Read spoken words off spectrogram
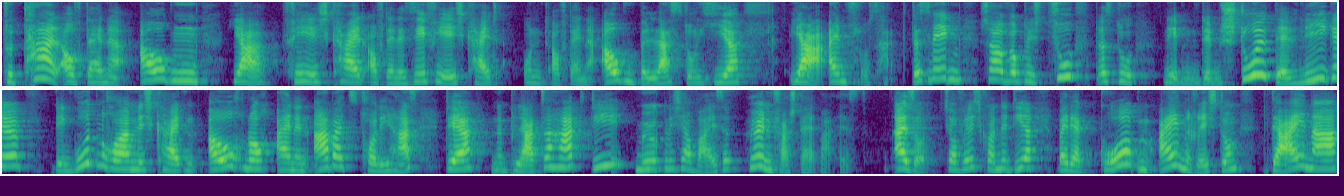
total auf deine Augenfähigkeit, ja, auf deine Sehfähigkeit und auf deine Augenbelastung hier ja, Einfluss hat. Deswegen schau wirklich zu, dass du neben dem Stuhl, der Liege, den guten Räumlichkeiten auch noch einen Arbeitstrolley hast, der eine Platte hat, die möglicherweise höhenverstellbar ist. Also, ich hoffe, ich konnte dir bei der groben Einrichtung deiner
